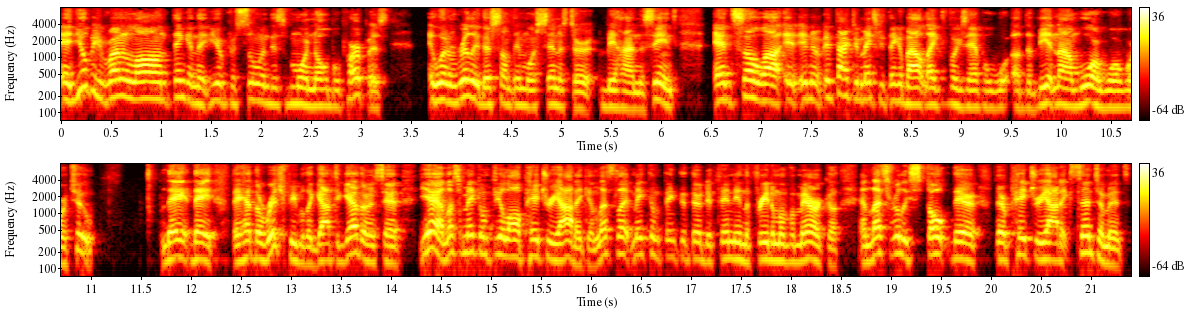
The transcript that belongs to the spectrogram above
and you'll be running along thinking that you're pursuing this more noble purpose, when really there's something more sinister behind the scenes. And so, uh, it, it, in fact, it makes me think about, like, for example, uh, the Vietnam War, World War II. They they they had the rich people that got together and said, "Yeah, let's make them feel all patriotic, and let's let make them think that they're defending the freedom of America, and let's really stoke their their patriotic sentiments."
